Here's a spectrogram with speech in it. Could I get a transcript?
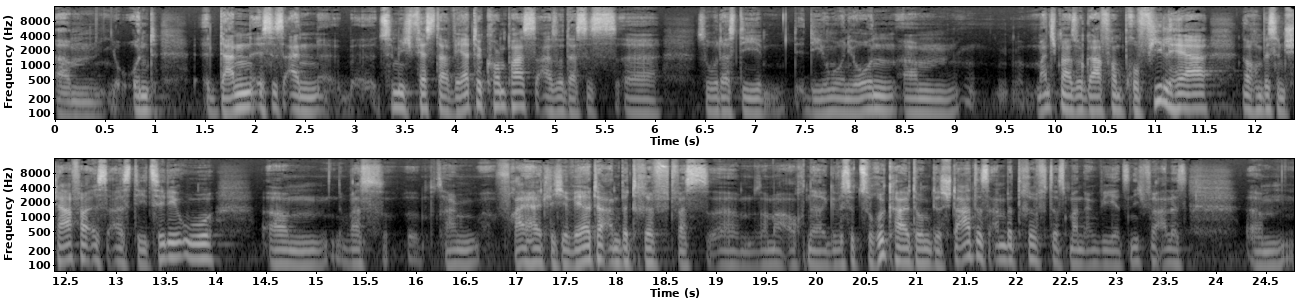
Ähm, und dann ist es ein äh, ziemlich fester Wertekompass. Also das ist äh, so, dass die, die Junge Union ähm, manchmal sogar vom Profil her noch ein bisschen schärfer ist als die CDU, ähm, was sagen freiheitliche Werte anbetrifft, was ähm, sagen wir auch eine gewisse Zurückhaltung des Staates anbetrifft, dass man irgendwie jetzt nicht für alles ähm,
